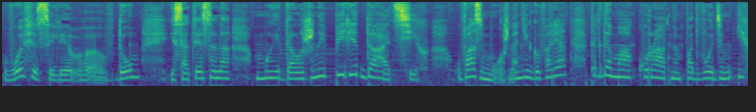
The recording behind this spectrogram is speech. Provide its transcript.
в офис или в дом, и, соответственно, мы должны передать их. Возможно, они говорят, тогда мы аккуратно подводим их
